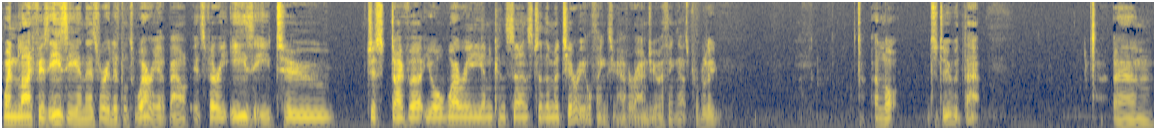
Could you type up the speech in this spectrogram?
when life is easy and there's very little to worry about, it's very easy to just divert your worry and concerns to the material things you have around you. I think that's probably a lot to do with that. Um,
